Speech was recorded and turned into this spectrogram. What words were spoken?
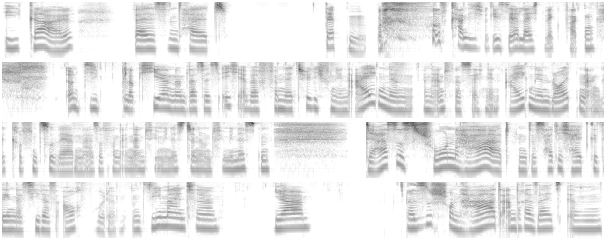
egal, weil es sind halt Deppen. Das kann ich wirklich sehr leicht wegpacken und die blockieren und was weiß ich, aber von natürlich von den eigenen, in Anführungszeichen, den eigenen Leuten angegriffen zu werden, also von anderen Feministinnen und Feministen, das ist schon hart. Und das hatte ich halt gesehen, dass sie das auch wurde. Und sie meinte, ja, es ist schon hart. Andererseits ähm,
